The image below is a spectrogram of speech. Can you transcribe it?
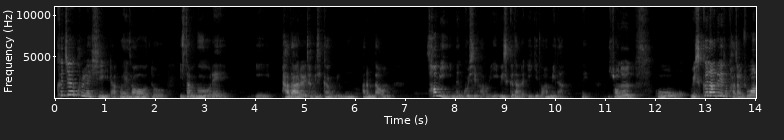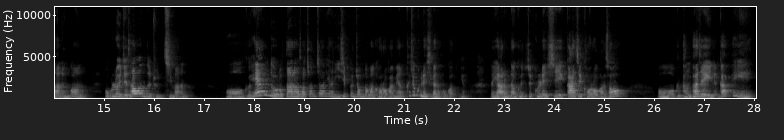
크즈쿨레시라고 해서 또 이스탄불의 이 바다를 장식하고 있는 아름다운 섬이 있는 곳이 바로 이 위스크다르이기도 합니다. 네. 저는 어, 위스크다르에서 가장 좋아하는 건 어, 물론 이제 사원도 좋지만 어, 그 해안도로 따라서 천천히 한 20분 정도만 걸어가면 크즈쿨레시가 나오거든요. 이 아름다운 크즈쿨레시까지 걸어가서 어, 그 방파제에 있는 카페에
